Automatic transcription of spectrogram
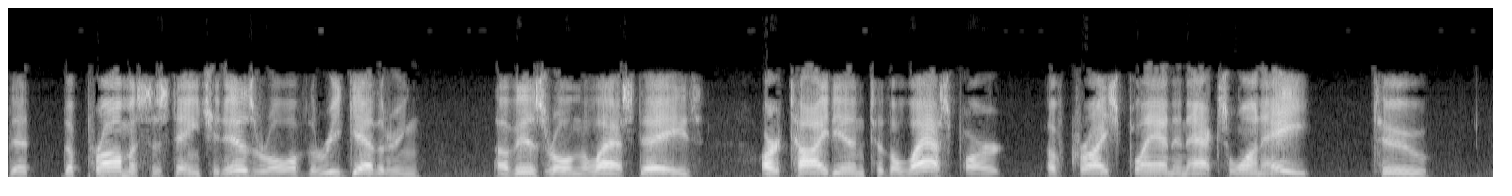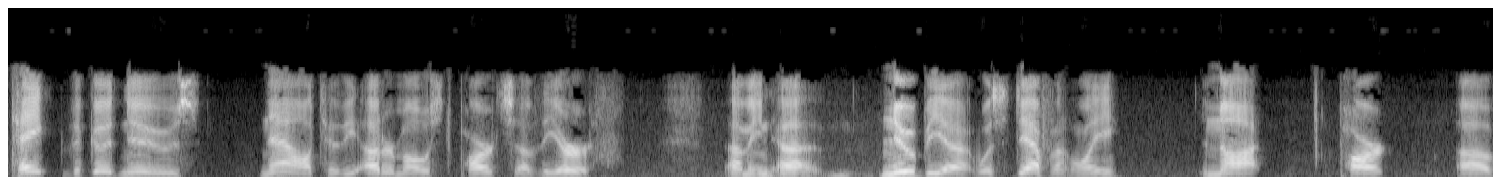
that the promises to ancient Israel of the regathering of Israel in the last days are tied into the last part of Christ's plan in Acts 1 8 to take the good news now to the uttermost parts of the earth. I mean, uh, Nubia was definitely not part of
